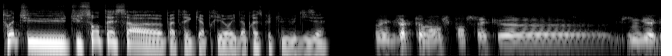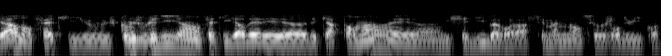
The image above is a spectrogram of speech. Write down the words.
Toi, tu, tu sentais ça, Patrick, a priori, d'après ce que tu nous disais? Exactement, je pensais que Vingegaard, en fait, il, comme je vous l'ai dit, hein, en fait, il gardait les, euh, des cartes en main et euh, il s'est dit, bah voilà, c'est maintenant, c'est aujourd'hui, quoi.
